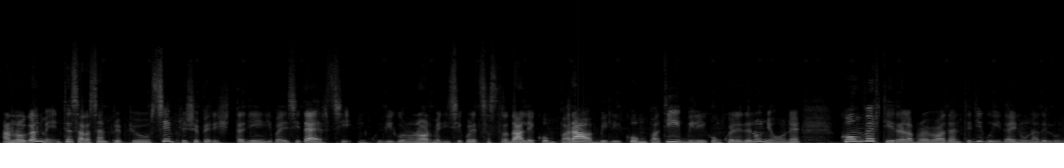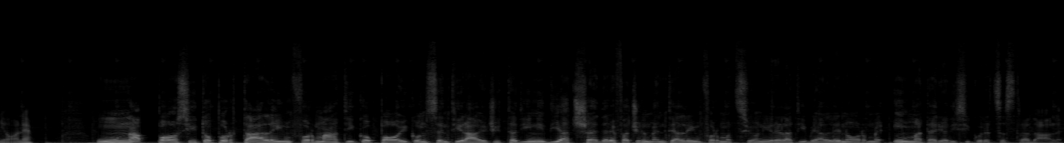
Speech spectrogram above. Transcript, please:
Analogamente sarà sempre più semplice per i cittadini di paesi terzi, in cui vigono norme di sicurezza stradale comparabili, compatibili con quelle dell'Unione, convertire la propria patente di guida in una dell'Unione. Un apposito portale informatico poi consentirà ai cittadini di accedere facilmente alle informazioni relative alle norme in materia di sicurezza stradale,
